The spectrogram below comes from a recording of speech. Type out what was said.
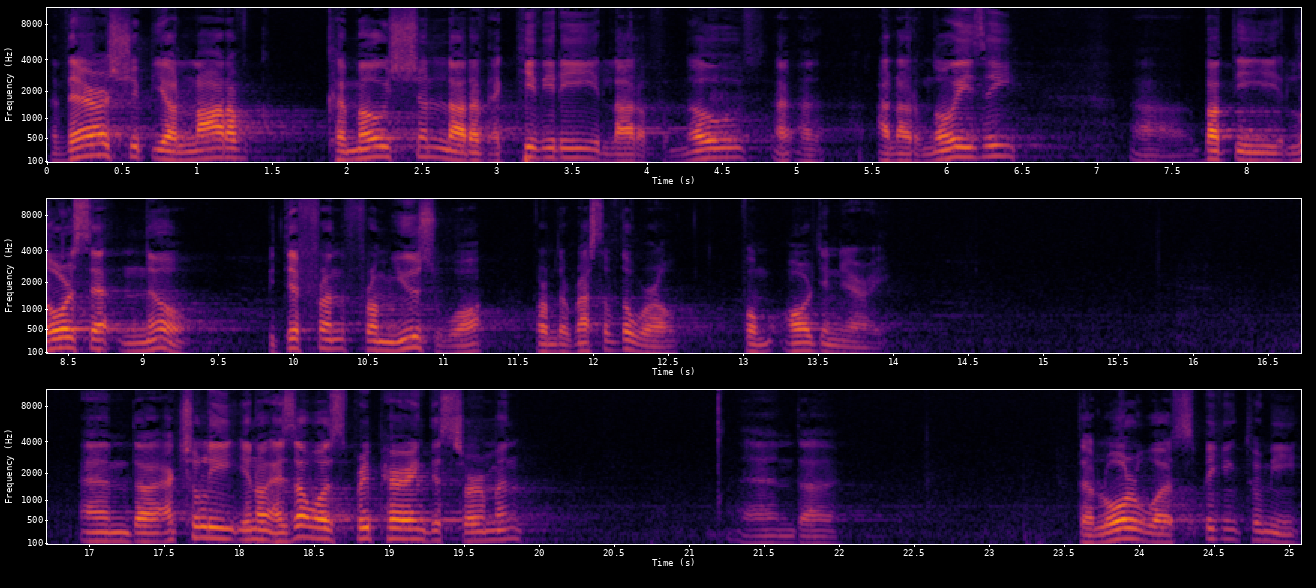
There should be a lot of commotion, a lot of activity, a lot of noise, uh, uh, a lot of noisy. Uh, but the Lord said, no, be different from usual, from the rest of the world, from ordinary. And uh, actually, you know, as I was preparing this sermon, and uh, the Lord was speaking to me,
